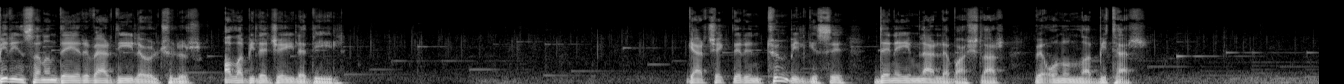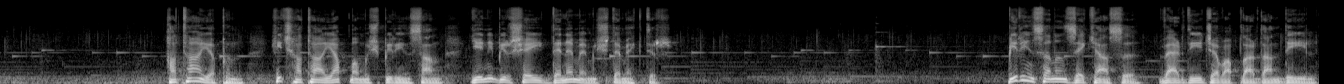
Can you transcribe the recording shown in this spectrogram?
Bir insanın değeri verdiğiyle ölçülür, alabileceğiyle değil. Gerçeklerin tüm bilgisi deneyimlerle başlar ve onunla biter.'' Hata yapın. Hiç hata yapmamış bir insan yeni bir şey denememiş demektir. Bir insanın zekası verdiği cevaplardan değil,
